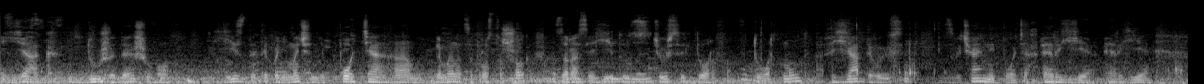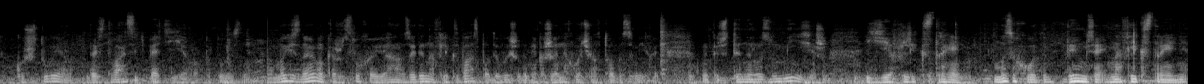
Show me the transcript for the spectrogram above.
як дуже дешево їздити по Німеччині потягами. Для мене це просто шок. Зараз я їду з Дюссельдорфа в Дортмунд. Я дивився звичайний потяг РЄ. РЄ коштує десь 25 євро приблизно. Мої знайомі кажуть, слухай, я зайди на Фліксбас, подивись, що там. Я кажу, я не хочу автобусом їхати. Він каже, ти не розумієш, є Флікстрейн. Ми заходимо, дивимося на Флікстрейні.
